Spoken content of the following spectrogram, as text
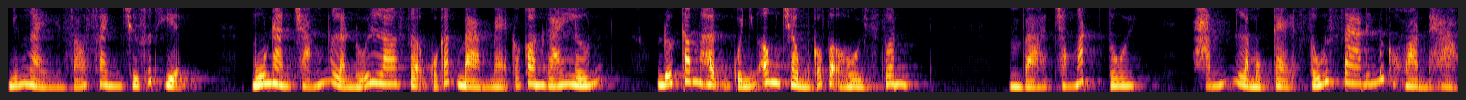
Những ngày gió xanh chưa xuất hiện, mũ nan trắng là nỗi lo sợ của các bà mẹ có con gái lớn, nỗi căm hận của những ông chồng có vợ hồi xuân. Và trong mắt tôi, hắn là một kẻ xấu xa đến mức hoàn hảo.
